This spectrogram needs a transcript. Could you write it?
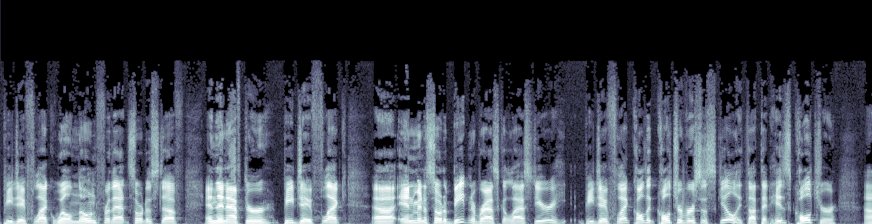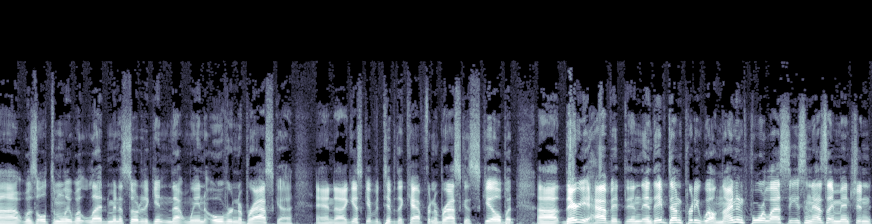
PJ Fleck, well known for that sort of stuff. And then after PJ Fleck. Uh, in Minnesota beat Nebraska last year, PJ Fleck called it culture versus skill. He thought that his culture uh, was ultimately what led Minnesota to getting that win over Nebraska. And uh, I guess give a tip of the cap for Nebraska's skill. But uh, there you have it, and, and they've done pretty well. Nine and four last season, as I mentioned.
